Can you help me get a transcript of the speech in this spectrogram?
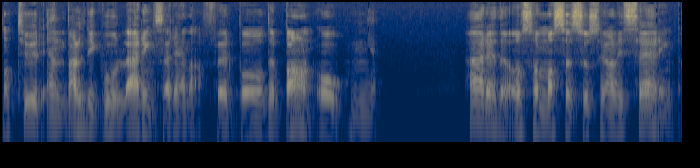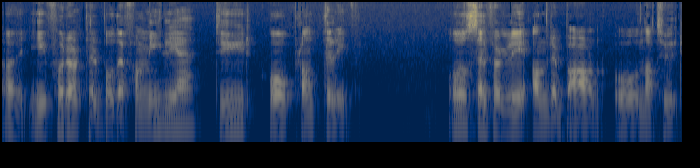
Natur er en veldig god læringsarena for både barn og unge. Her er det også masse sosialisering eh, i forhold til både familie, dyr og planteliv og selvfølgelig andre barn og natur.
